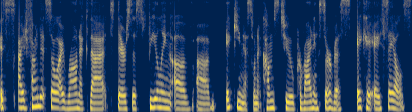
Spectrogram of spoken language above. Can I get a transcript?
It's I find it so ironic that there's this feeling of um, ickiness when it comes to providing service, aka sales.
